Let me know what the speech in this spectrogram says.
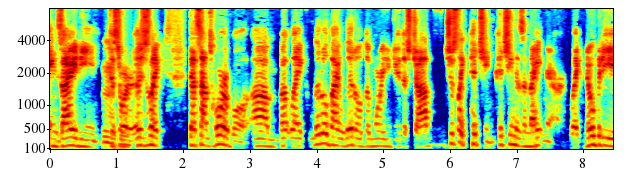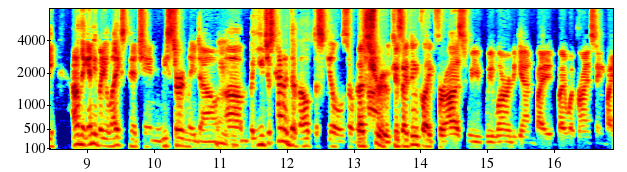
anxiety Mhm. disorder. It's just like that sounds horrible. Um, but like little by little, the more you do this job, just like pitching, pitching is a nightmare. Like nobody, I don't think anybody likes pitching. We certainly don't. Mhm. Um, but you just kind of develop the skills over. That's time. true because I think like for us, we we learned again by by what Bryan's saying by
